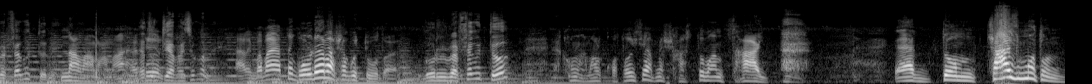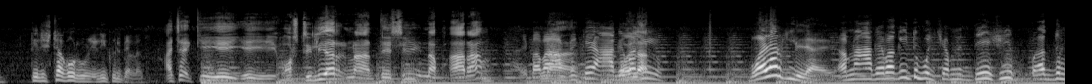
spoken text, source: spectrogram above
ব্যবসা করতো না না না না না এত টিয়া পাইছো কোনে আরে বাবা এত গোল্ডের ব্যবসা করতে বোধ হয় গরুর ব্যবসা করতো? এখন আমার কথা হয়েছে আপনি স্বাস্থ্যবান চাই একদম চাইজ মতন তিরিশটা গরু রেডি করে পেলেন আচ্ছা কি এই এই অস্ট্রেলিয়ার না দেশি না ফার্ম? আরে বাবা আপনাকে আগে। বাকি বয়লার কি লাই? আপনি আগে বাগেই তো বলছি আপনি দেশি একদম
